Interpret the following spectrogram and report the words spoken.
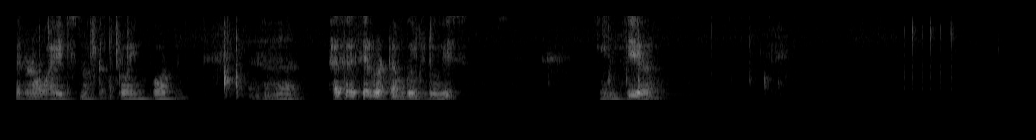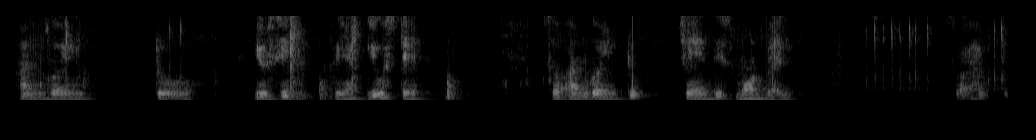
I don't know why it's not so important. And as I said what I'm going to do is in here I'm going to using react use state so I'm going to change this mode value. So I have to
